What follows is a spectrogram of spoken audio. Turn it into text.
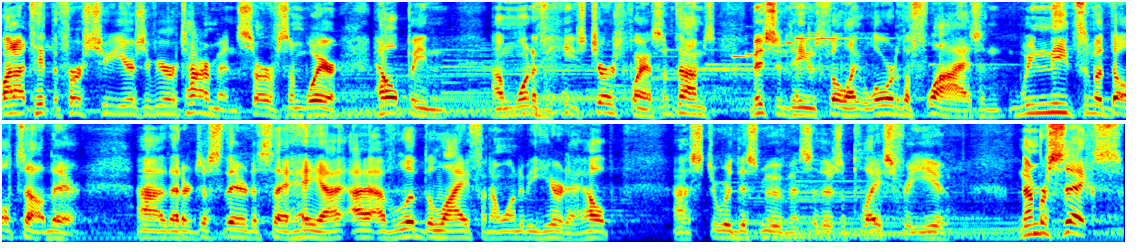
why not take the first two years of your retirement and serve somewhere helping um, one of these church plants sometimes mission teams feel like lord of the flies and we need some adults out there uh, that are just there to say hey I, have lived a life and i want to be here to help uh, steward this movement so there's a place for you number six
